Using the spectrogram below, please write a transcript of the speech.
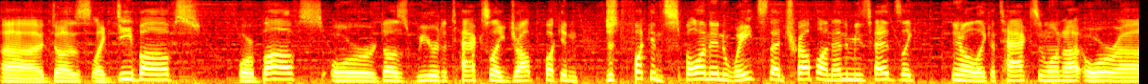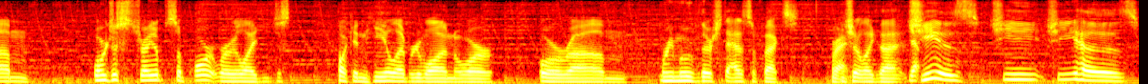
uh does like debuffs or buffs or does weird attacks like drop fucking just fucking spawn in weights that drop on enemies heads like you know like attacks and whatnot or um or just straight up support where like you just fucking heal everyone or or um remove their status effects Right. and shit like that. Yep. She is she she has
